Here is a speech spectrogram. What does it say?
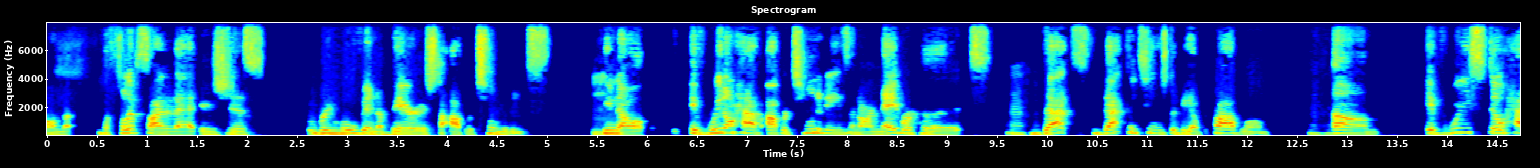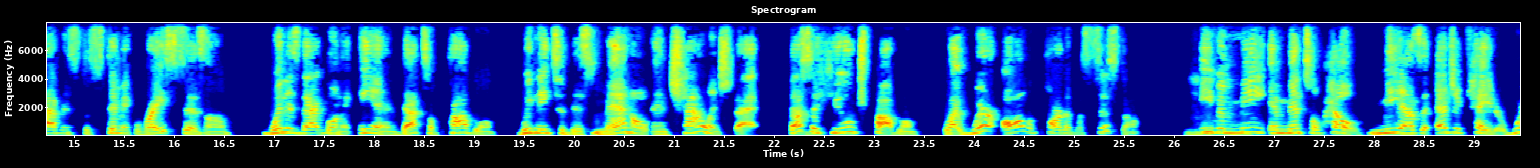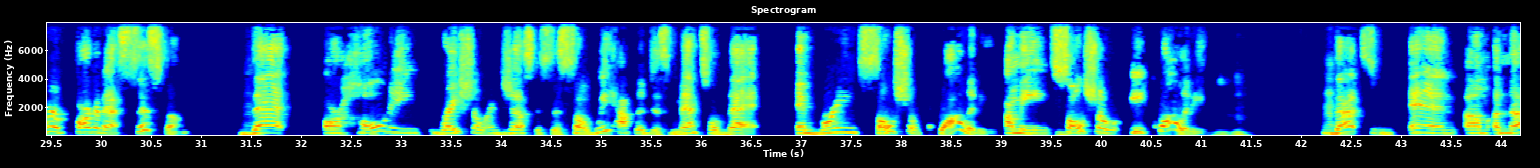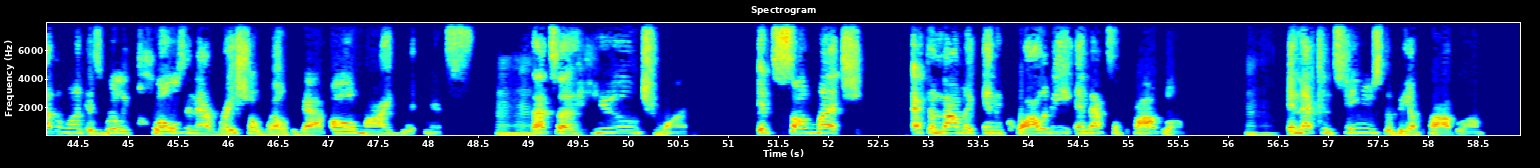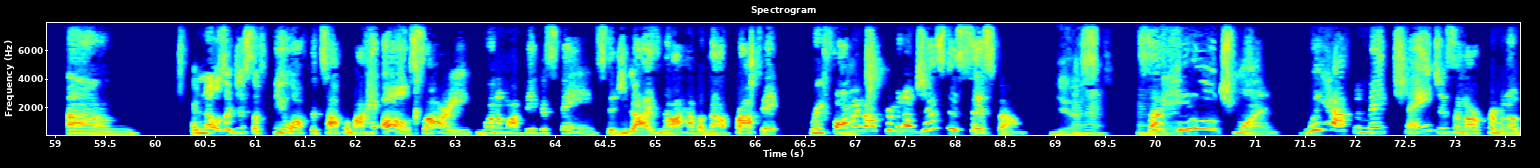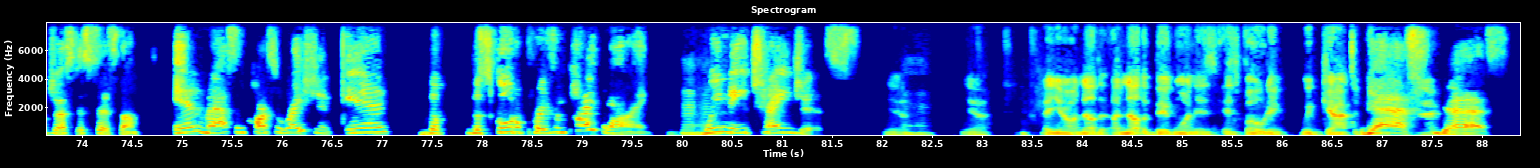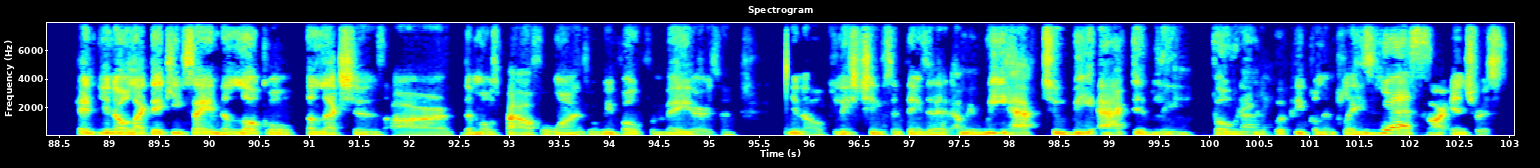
on the, the flip side of that is just removing the barriers to opportunities. Mm-hmm. You know, if we don't have opportunities in our neighborhoods, mm-hmm. that's that continues to be a problem. Mm-hmm. Um, if we still having systemic racism, when is that going to end? That's a problem. We need to dismantle and challenge that. That's a huge problem. Like we're all a part of a system. Mm-hmm. even me in mental health, me mm-hmm. as an educator, we're part of that system mm-hmm. that are holding racial injustices. So we have to dismantle that and bring social quality. I mean, social equality. Mm-hmm. That's and um, another one is really closing that racial wealth gap. Oh my goodness, mm-hmm. that's a huge one. It's so much economic inequality, and that's a problem, mm-hmm. and that continues to be a problem. Um, and those are just a few off the top of my head. Oh, sorry, one of my biggest things because you guys know I have a nonprofit reforming mm-hmm. our criminal justice system. Yes, mm-hmm. it's a huge one we have to make changes in our criminal justice system, in mass incarceration, in the, the school to prison pipeline. Mm-hmm. We need changes. Yeah. Mm-hmm. Yeah. And, you know, another another big one is is voting. We got to be Yes, yes. And you know, like they keep saying, the local elections are the most powerful ones. When we vote for mayors and you know police chiefs and things like that, I mean, we have to be actively voting, voting. to put people in place. Yes, our interest.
